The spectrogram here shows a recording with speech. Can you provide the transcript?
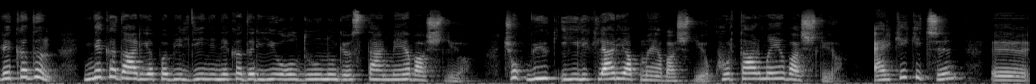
Ve kadın ne kadar yapabildiğini, ne kadar iyi olduğunu göstermeye başlıyor. Çok büyük iyilikler yapmaya başlıyor, kurtarmaya başlıyor. Erkek için e,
